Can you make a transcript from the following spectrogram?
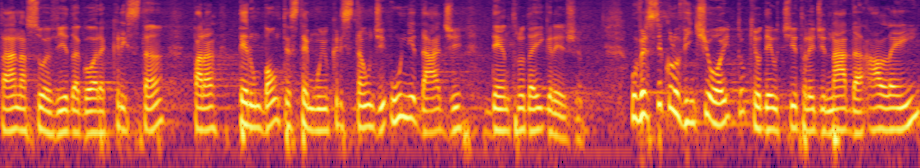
tá, na sua vida agora cristã, para ter um bom testemunho cristão de unidade dentro da igreja. O versículo 28, que eu dei o título de Nada Além,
